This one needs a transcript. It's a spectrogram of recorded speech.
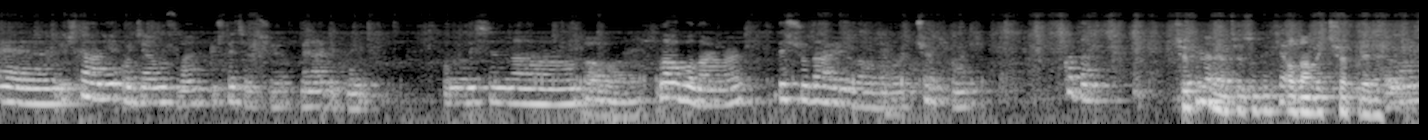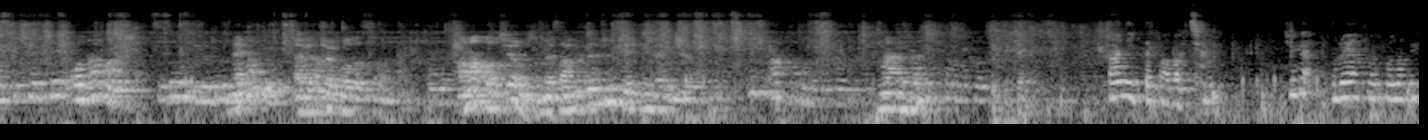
Ee, üç tane ocağımız var. Üçte çalışıyor. Merak etmeyin. Onun dışında lavabolar var. Bir de şurada ayrı bir lavabo var. Çöp var. Bu kadar. Çöpü nereye atıyorsun peki? Odandaki çöpleri. Odamızda çöp değil, oda var. Sizin yurdunuzda Ne? var mı? Evet çöp odası var. Evet. Ama atıyor musun? Mesela bize tüm şekilde gidiyor. Hiç atmadım. Nerede? Ben de ilk defa bakacağım. Çünkü buraya atmak bana pek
